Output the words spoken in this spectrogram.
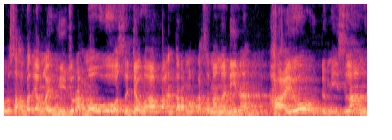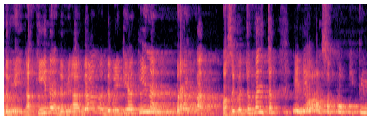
Kalau sahabat yang lain hijrah mau oh, sejauh apa antara Makkah sama Madinah? Hayo demi Islam, demi akidah, demi agama, demi keyakinan berangkat. Masih kenceng-kenceng. Ini orang sepuh kipi.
